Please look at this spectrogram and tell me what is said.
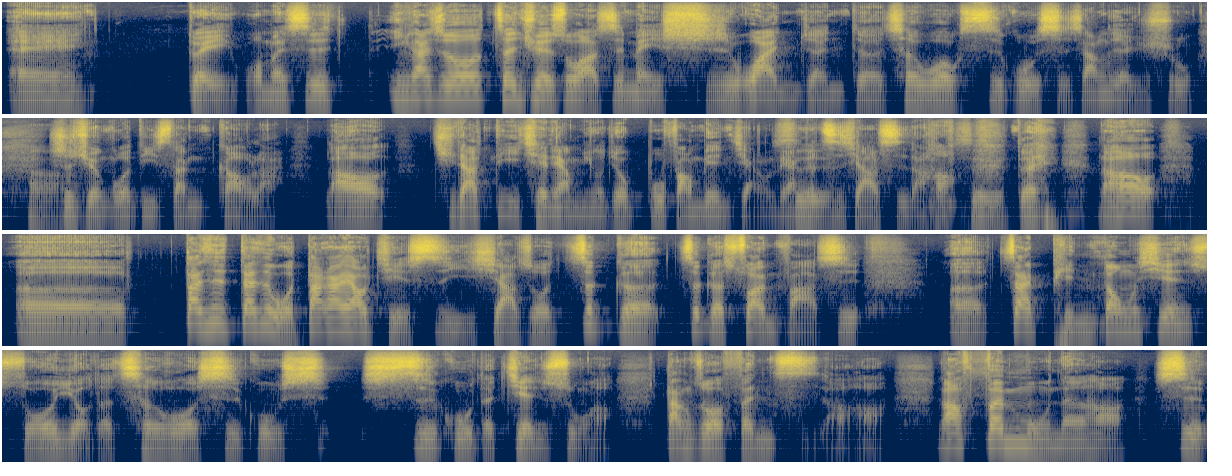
哎，对我们是。应该说，正确的说法是每十万人的车祸事故死伤人数是全国第三高啦。然后其他第前两名我就不方便讲，两个直辖市的哈。是对，然后呃，但是但是我大概要解释一下说，说这个这个算法是。呃，在屏东县所有的车祸事故事事故的件数哈，当做分子啊哈，然后分母呢哈，是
